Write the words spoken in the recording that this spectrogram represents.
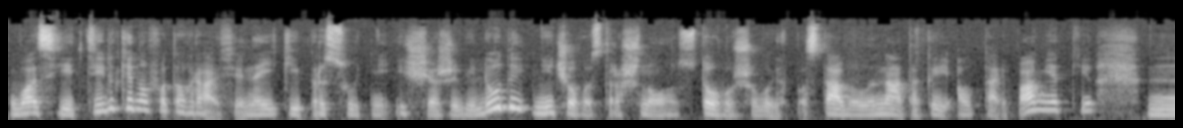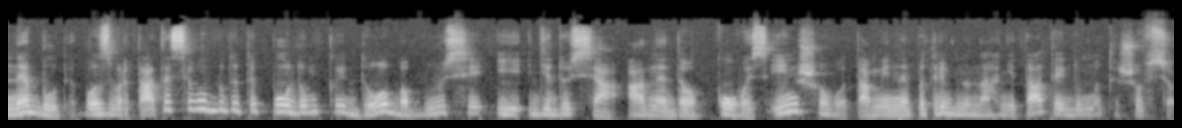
у вас є тільки на фотографії, на якій присутні іще живі люди, нічого страшного з того, що ви їх поставили на такий алтарь пам'яті, не буде. Бо звертатися ви будете подумки до бабусі і дідуся, а не до когось іншого. Там і не потрібно нагнітати і думати, що все.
